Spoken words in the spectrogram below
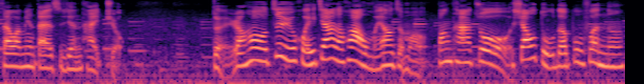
在外面待的时间太久。对，然后至于回家的话，我们要怎么帮它做消毒的部分呢？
